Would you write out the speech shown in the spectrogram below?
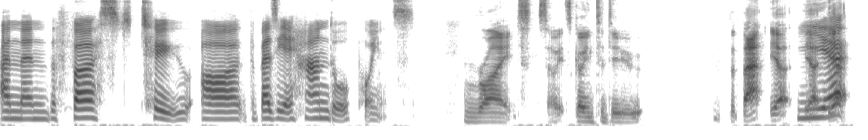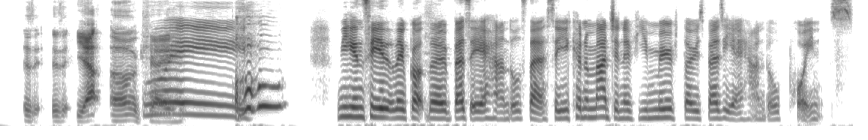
And then the first two are the Bezier handle points. right. So it's going to do th- that. Yeah. Yeah. Yeah. Is it? Is it? Yeah. Okay. Oh, You can see that they've got the Bezier handles there. So you can imagine if you moved those Bezier handle points,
